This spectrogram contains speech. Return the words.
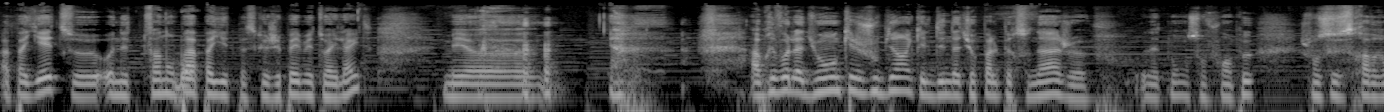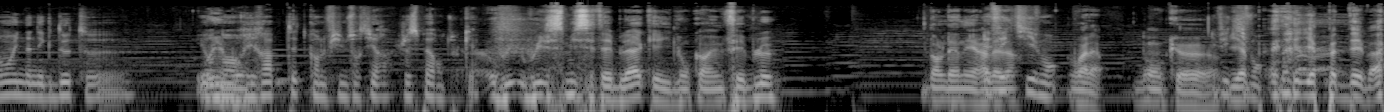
à paillettes, euh, honnête, enfin non Bon. pas à paillettes parce que j'ai pas aimé Twilight, mais euh... après voilà, du moment qu'elle joue bien, qu'elle dénature pas le personnage, euh, pff, honnêtement on s'en fout un peu. Je pense que ce sera vraiment une anecdote et Oui, on en bon. rira peut-être quand le film sortira, j'espère en tout cas. Will Will Smith était black et ils l'ont quand même fait bleu dans le dernier. Effectivement. Voilà, donc euh, il n'y a, pas de débat.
